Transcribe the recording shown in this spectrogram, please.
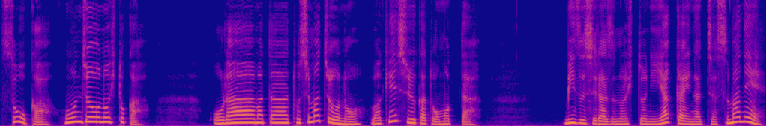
そうか、本庄の人か。おらまた豊島町の和慶衆かと思った。見ず知らずの人に厄介になっちゃすまねえ。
